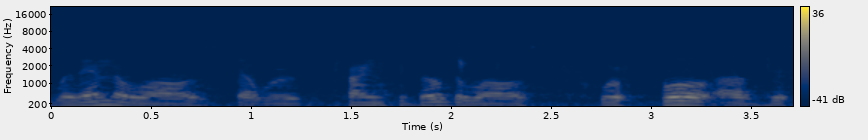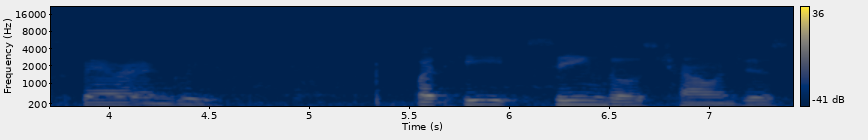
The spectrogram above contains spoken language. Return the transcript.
within the walls that were trying to build the walls were full of despair and grief. But he, seeing those challenges,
